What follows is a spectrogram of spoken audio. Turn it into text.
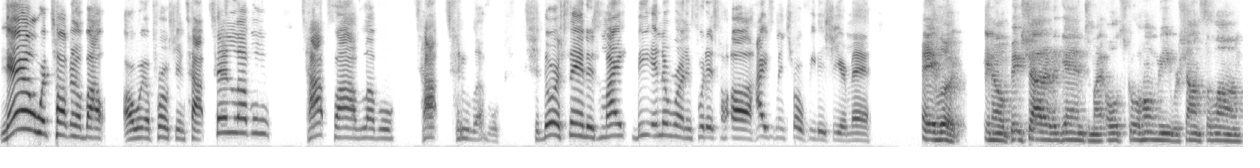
Now we're talking about are we approaching top 10 level, top five level, top two level? Shedeur Sanders might be in the running for this uh, Heisman Trophy this year, man. Hey, look, you know, big shout out again to my old school homie Rashaan Salaam,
